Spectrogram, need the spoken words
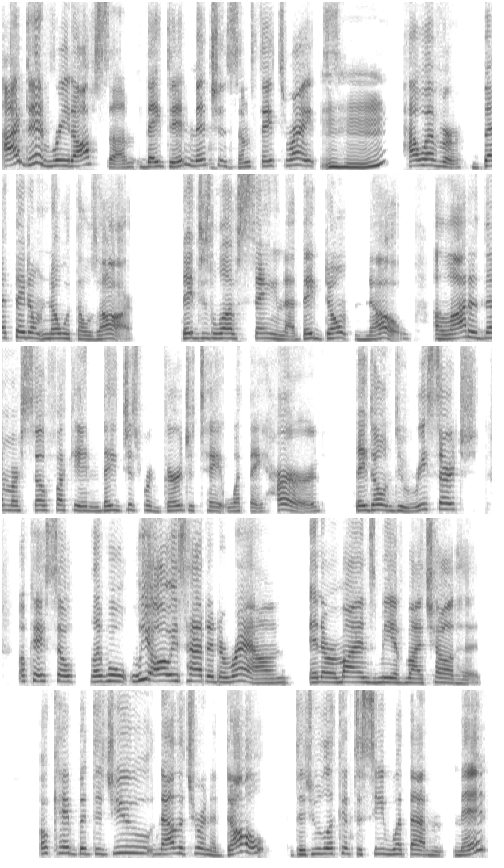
I did read off some. They did mention some states' rights. Mm-hmm. However, bet they don't know what those are. They just love saying that. They don't know. A lot of them are so fucking, they just regurgitate what they heard they don't do research. Okay, so like, well, we always had it around and it reminds me of my childhood. Okay, but did you, now that you're an adult, did you look into see what that meant?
